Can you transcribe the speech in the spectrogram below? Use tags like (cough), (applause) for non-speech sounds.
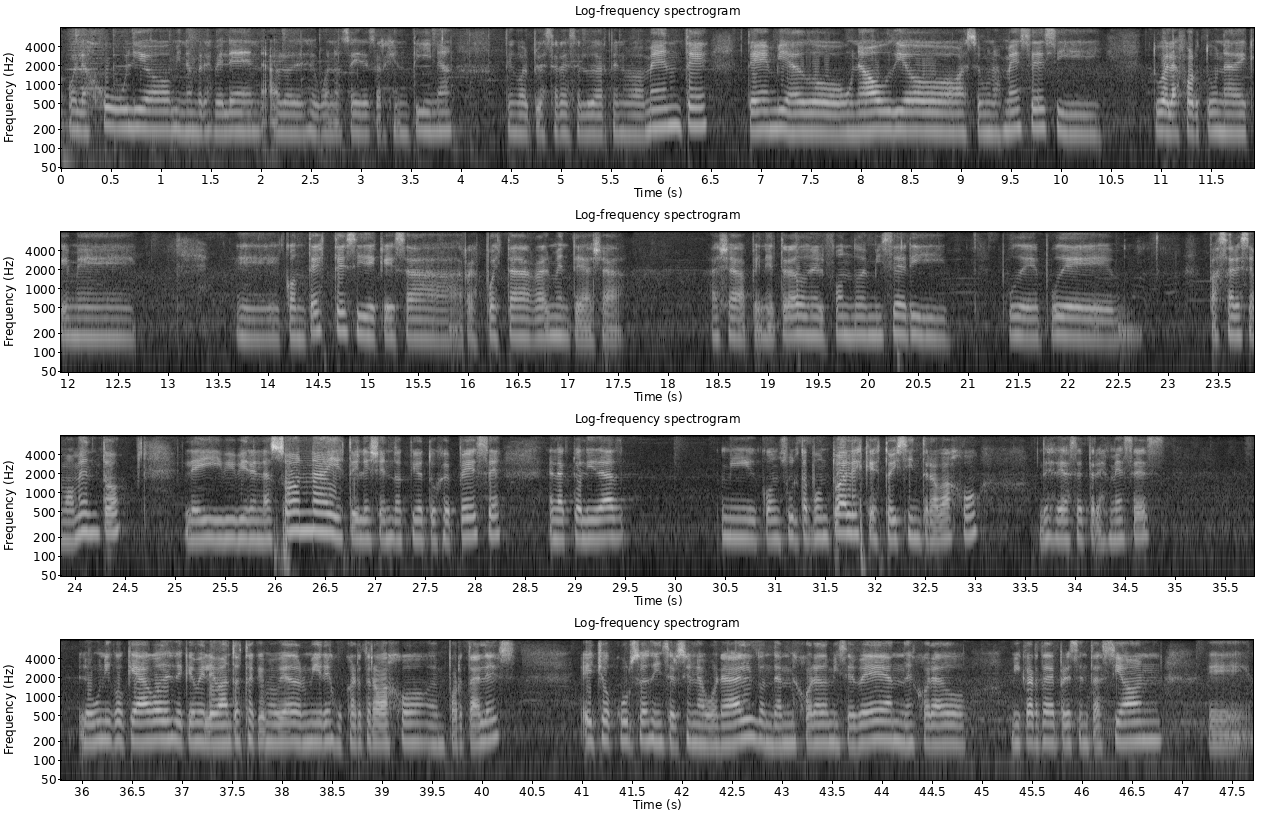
Hola Julio, mi nombre es Belén, hablo desde Buenos Aires, Argentina. Tengo el placer de saludarte nuevamente. Te he enviado un audio hace unos meses y tuve la fortuna de que me eh, contestes y de que esa respuesta realmente haya, haya penetrado en el fondo de mi ser y pude, pude pasar ese momento. Leí Vivir en la Zona y estoy leyendo Activa tu GPS. En la actualidad mi consulta puntual es que estoy sin trabajo desde hace tres meses. Lo único que hago desde que me levanto hasta que me voy a dormir es buscar trabajo en portales. He hecho cursos de inserción laboral donde han mejorado mi CV, han mejorado mi carta de presentación. Eh,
